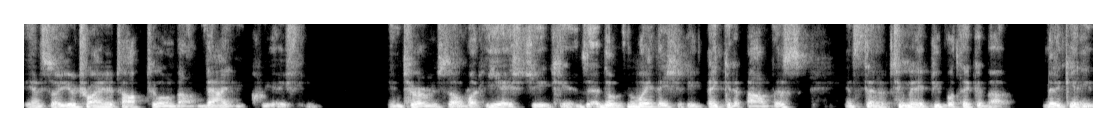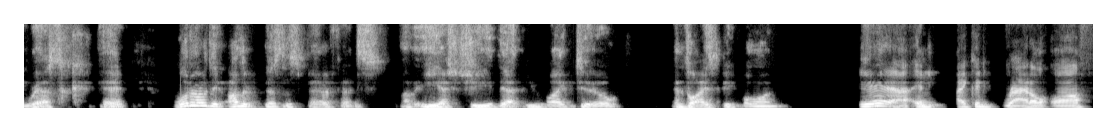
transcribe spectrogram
and so you're trying to talk to them about value creation in terms of what ESG, the, the way they should be thinking about this, instead of too many people think about mitigating risk. And what are the other business benefits of ESG that you like to advise people on? Yeah, and I could rattle off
